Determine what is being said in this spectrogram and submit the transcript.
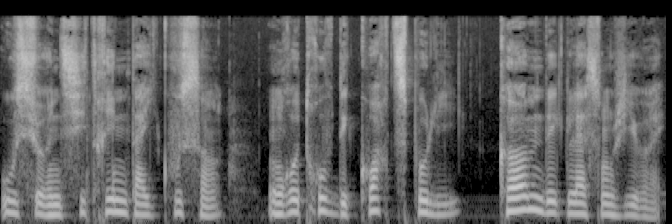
où sur une citrine taille coussin, on retrouve des quartz polis comme des glaçons givrés.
